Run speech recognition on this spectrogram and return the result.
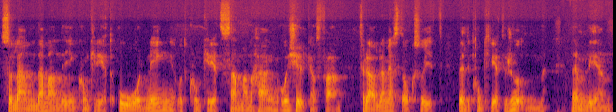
så landar man i en konkret ordning och ett konkret sammanhang och i kyrkans fall för det allra mesta också i ett väldigt konkret rum, nämligen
